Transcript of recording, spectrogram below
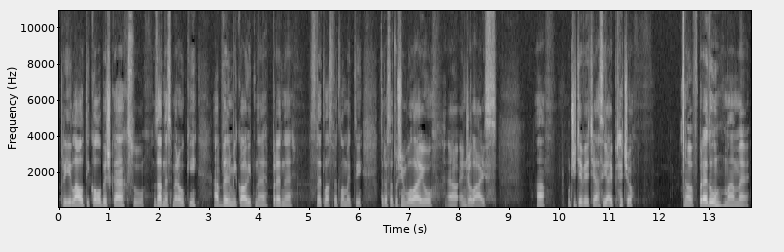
pri Lauti kolobežkách sú zadné smerovky a veľmi kvalitné predné svetla, svetlomety, ktoré sa tuším volajú Angel Eyes. A určite viete asi aj prečo. Vpredu máme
